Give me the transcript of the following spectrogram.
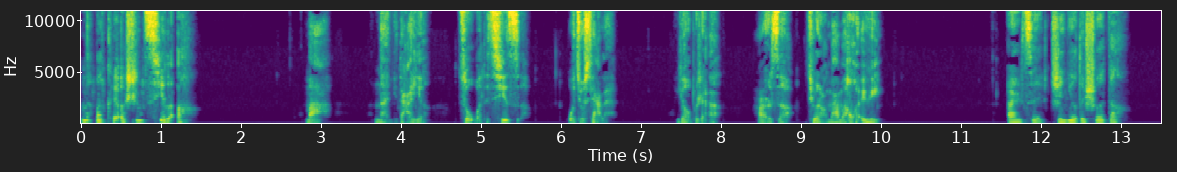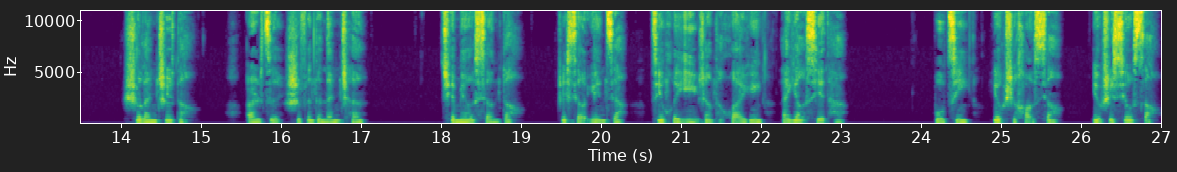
妈妈可要生气了啊！妈，那你答应做我的妻子，我就下来；要不然，儿子就让妈妈怀孕。儿子执拗的说道。舒兰知道儿子十分的难缠，却没有想到这小冤家竟会以让她怀孕来要挟她，不禁又是好笑又是羞臊。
